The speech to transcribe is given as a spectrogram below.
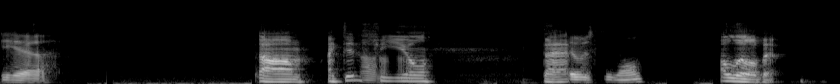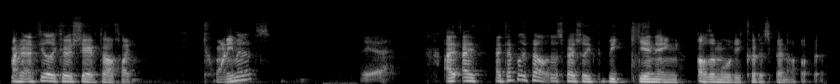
Yeah. Um, I did I don't know. feel that It was too long. a little bit. I, I feel like it could have shaved off like 20 minutes. Yeah. I, I, I definitely felt, especially the beginning of the movie, could have sped up a bit.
